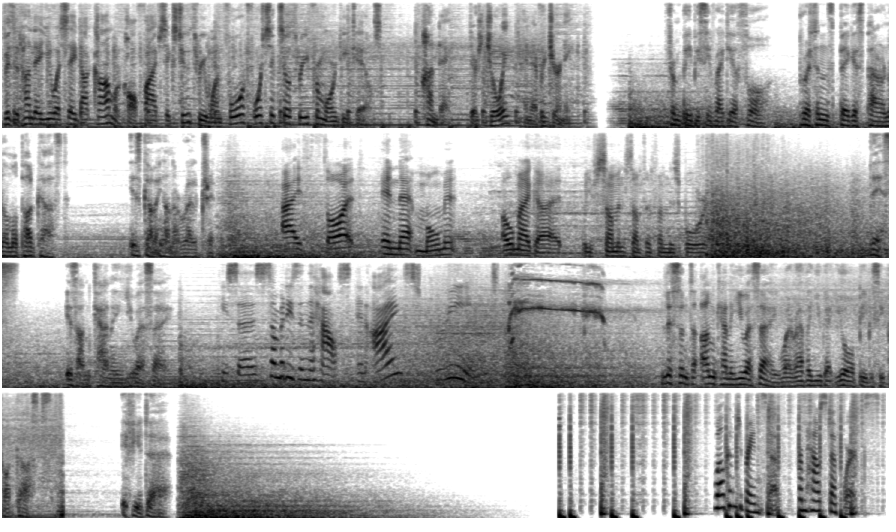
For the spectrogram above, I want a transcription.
Visit HyundaiUSA.com or call 562 for more details. Hyundai, there's joy in every journey. From BBC Radio 4, Britain's biggest paranormal podcast is going on a road trip. I thought in that moment, oh my God, we've summoned something from this board. This is Uncanny USA he says, Somebody's in the house. And I screamed. Listen to Uncanny USA wherever you get your BBC podcasts, if you dare. Welcome to Brain Stuff from How Stuff Works.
